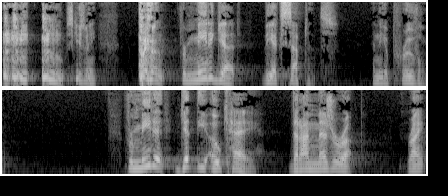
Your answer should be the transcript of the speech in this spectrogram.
excuse me, for me to get the acceptance and the approval. For me to get the okay that I measure up, right?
